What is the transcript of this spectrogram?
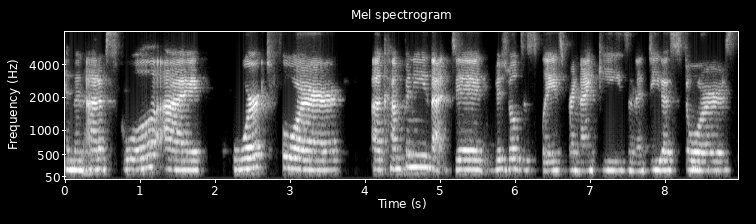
And then out of school, I worked for a company that did visual displays for Nikes and Adidas stores.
